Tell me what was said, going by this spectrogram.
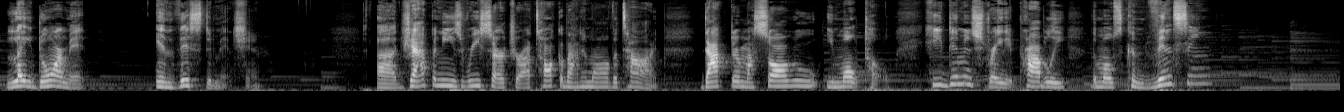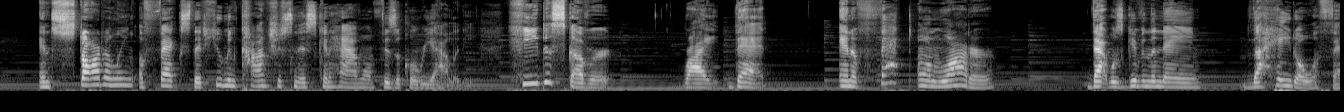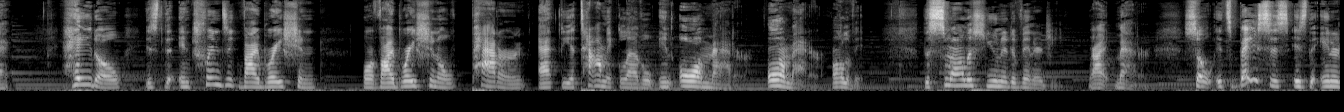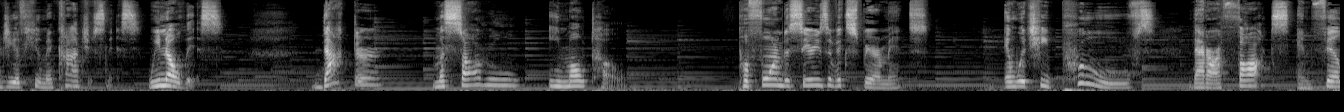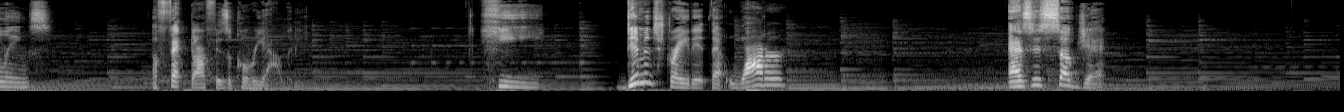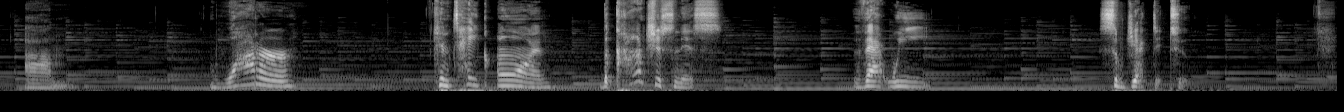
lay dormant in this dimension. A Japanese researcher, I talk about him all the time, Dr. Masaru Emoto, he demonstrated probably the most convincing and startling effects that human consciousness can have on physical reality he discovered, right, that an effect on water that was given the name the Hado effect. Hado is the intrinsic vibration or vibrational pattern at the atomic level in all matter, all matter, all of it. The smallest unit of energy, right? Matter. So its basis is the energy of human consciousness. We know this. Dr. Masaru Emoto performed a series of experiments in which he proves that our thoughts and feelings affect our physical reality. he demonstrated that water as his subject um, water can take on the consciousness that we subject it to.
